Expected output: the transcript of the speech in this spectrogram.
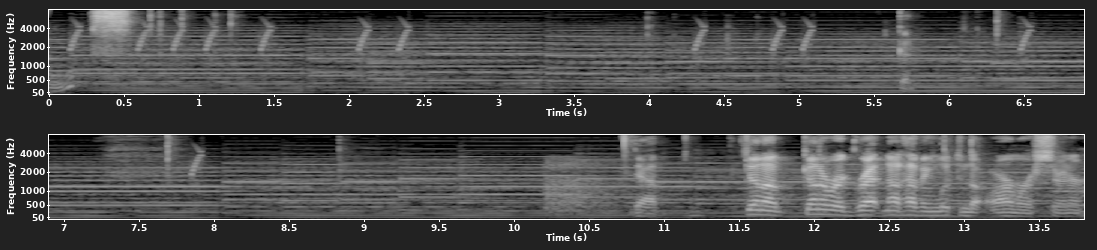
Oops. Good. Yeah. Gonna gonna regret not having looked into armor sooner.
